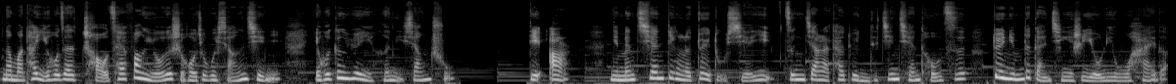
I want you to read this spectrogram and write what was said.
那么他以后在炒菜放油的时候就会想起你，也会更愿意和你相处。第二，你们签订了对赌协议，增加了他对你的金钱投资，对你们的感情也是有利无害的，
